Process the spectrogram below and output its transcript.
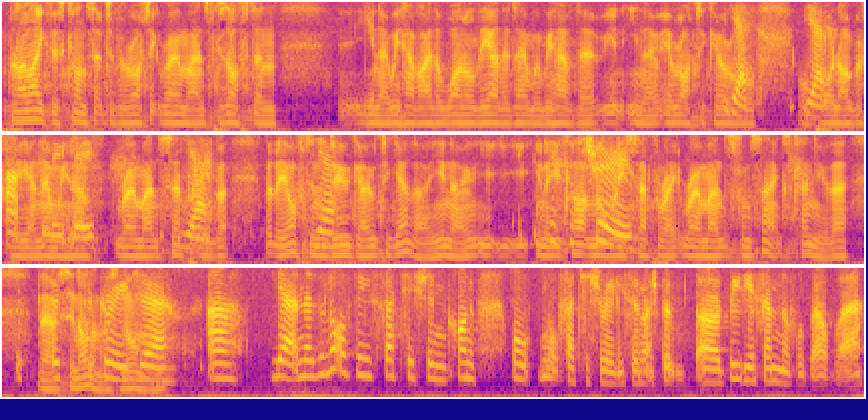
But I like this concept of erotic romance because often, you know, we have either one or the other, don't we? We have the, you know, erotica Yes, or, or yes, pornography, and then we have romance separately. Yeah. But but they often do go together. You know, you, you, you know, you can't normally separate romance from sex, can you? They're they're synonymous Agreed, normally. Yeah. Uh, yeah, and there's a lot of these fetish and kind of, well, not fetish really so much, but uh, BDSM novels out there.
